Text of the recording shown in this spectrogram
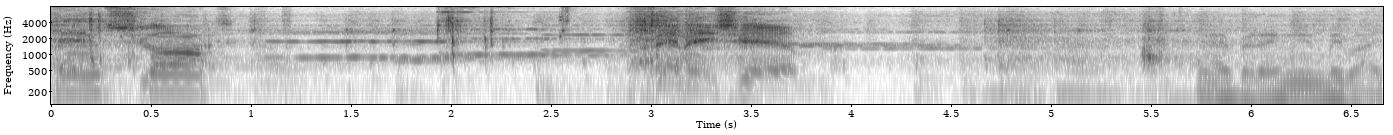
Headshot. Finish him. Cái này phải đánh lên 17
